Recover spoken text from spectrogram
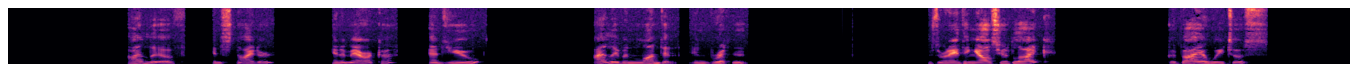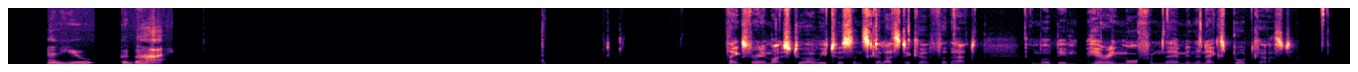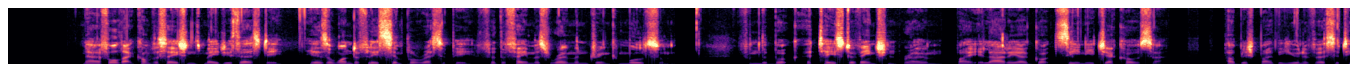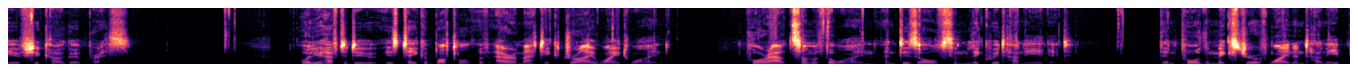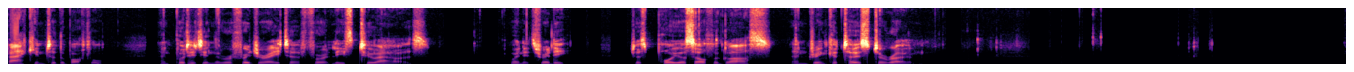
I live in Snyder, in America. And you? I live in London, in Britain. Is there anything else you'd like? Goodbye, Avitus. And you, goodbye. Thanks very much to Avitus and Scholastica for that, and we'll be hearing more from them in the next broadcast. Now, if all that conversation's made you thirsty, here's a wonderfully simple recipe for the famous Roman drink mulsum, from the book A Taste of Ancient Rome by Ilaria Gozzini Giacosa, published by the University of Chicago Press. All you have to do is take a bottle of aromatic dry white wine Pour out some of the wine and dissolve some liquid honey in it. Then pour the mixture of wine and honey back into the bottle and put it in the refrigerator for at least two hours. When it's ready, just pour yourself a glass and drink a toast to Rome.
